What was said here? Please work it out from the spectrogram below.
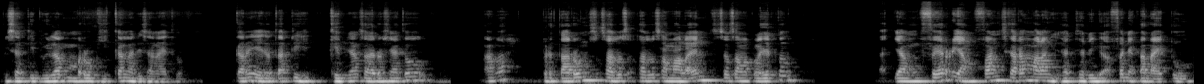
bisa dibilang merugikan lah di sana itu. Karena ya itu tadi gamenya seharusnya tuh apa bertarung satu satu sama lain sesama player tuh yang fair yang fun sekarang malah jadi nggak fun ya karena itu.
